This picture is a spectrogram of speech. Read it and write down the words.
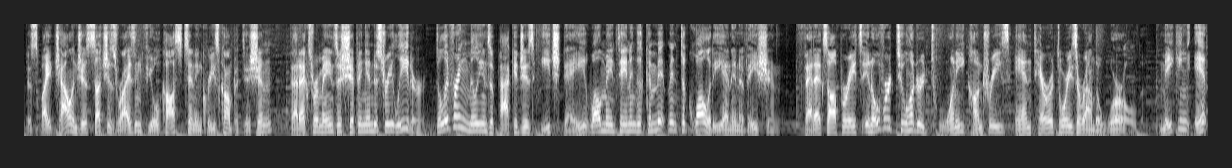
Despite challenges such as rising fuel costs and increased competition, FedEx remains a shipping industry leader, delivering millions of packages each day while maintaining a commitment to quality and innovation. FedEx operates in over 220 countries and territories around the world, making it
